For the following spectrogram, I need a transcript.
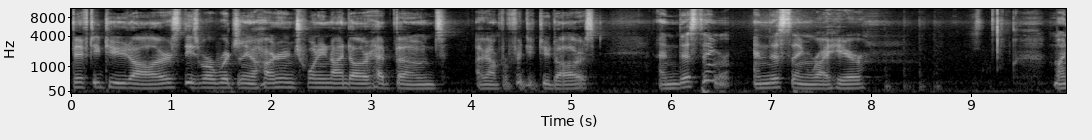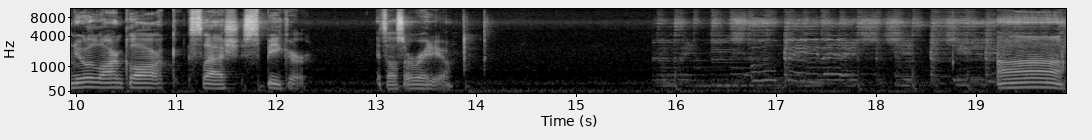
$52. These were originally $129 headphones. I got them for $52. And this thing, and this thing right here, my new alarm clock slash speaker. It's also a radio. Ah.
